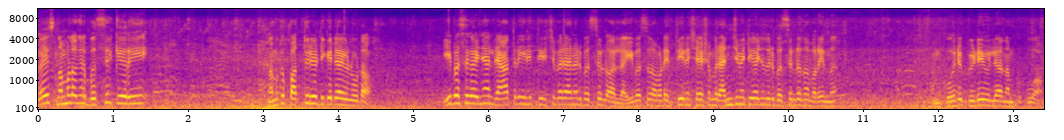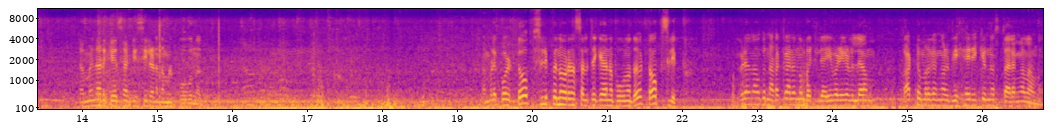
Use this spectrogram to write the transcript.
ഗൈസ് നമ്മളങ്ങനെ ബസ്സിൽ കയറി നമുക്ക് പത്ത് രൂപ ടിക്കറ്റ് ആയുള്ളൂ കേട്ടോ. ഈ ബസ് കഴിഞ്ഞാൽ രാത്രി ഇനി തിരിച്ചു വരാനൊരു ബസ്സുള്ളൂ. അല്ല ഈ ബസ് അവിടെ എത്തിയതിന് ശേഷം ഒരു അഞ്ച് മിനിറ്റ് കഴിഞ്ഞൊരു ബസ് ഉണ്ടെന്നാണ് പറയുന്നത്. നമുക്കൊരു പിടിയുമില്ല നമുക്ക് പോവാം. Tamil Nadu K S R T സിയിലാണ് നമ്മൾ പോകുന്നത്. നമ്മളിപ്പോൾ ടോപ്പ് സ്ലിപ്പ് എന്ന് പറയുന്ന സ്ഥലത്തേക്കാണ് പോകുന്നത്. Top slip. ഇവിടെ നമുക്ക് നടക്കാനൊന്നും പറ്റില്ല. ഈ വഴികളെല്ലാം കാട്ടുമൃഗങ്ങൾ വിഹരിക്കുന്ന സ്ഥലങ്ങളാണ്.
